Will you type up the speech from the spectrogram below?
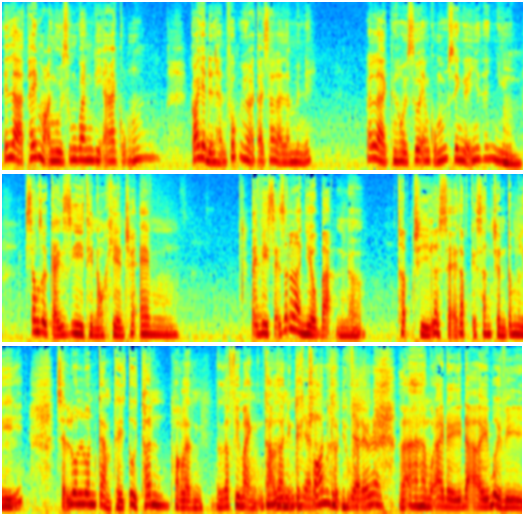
ý là thấy mọi người xung quanh thì ai cũng có gia đình hạnh phúc nhưng mà tại sao lại là mình ấy đó là hồi xưa em cũng suy nghĩ như thế nhiều ừ. Xong rồi cái gì thì nó khiến cho em tại vì sẽ rất là nhiều bạn ờ, thậm chí là sẽ gặp cái sang chấn tâm lý ừ. sẽ luôn luôn cảm thấy tủi thân hoặc là thực ra phim ảnh cũng tạo ừ, ra những cái dạ plot kiểu như dạ vậy rồi. là à, một ai đấy đã ấy bởi vì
